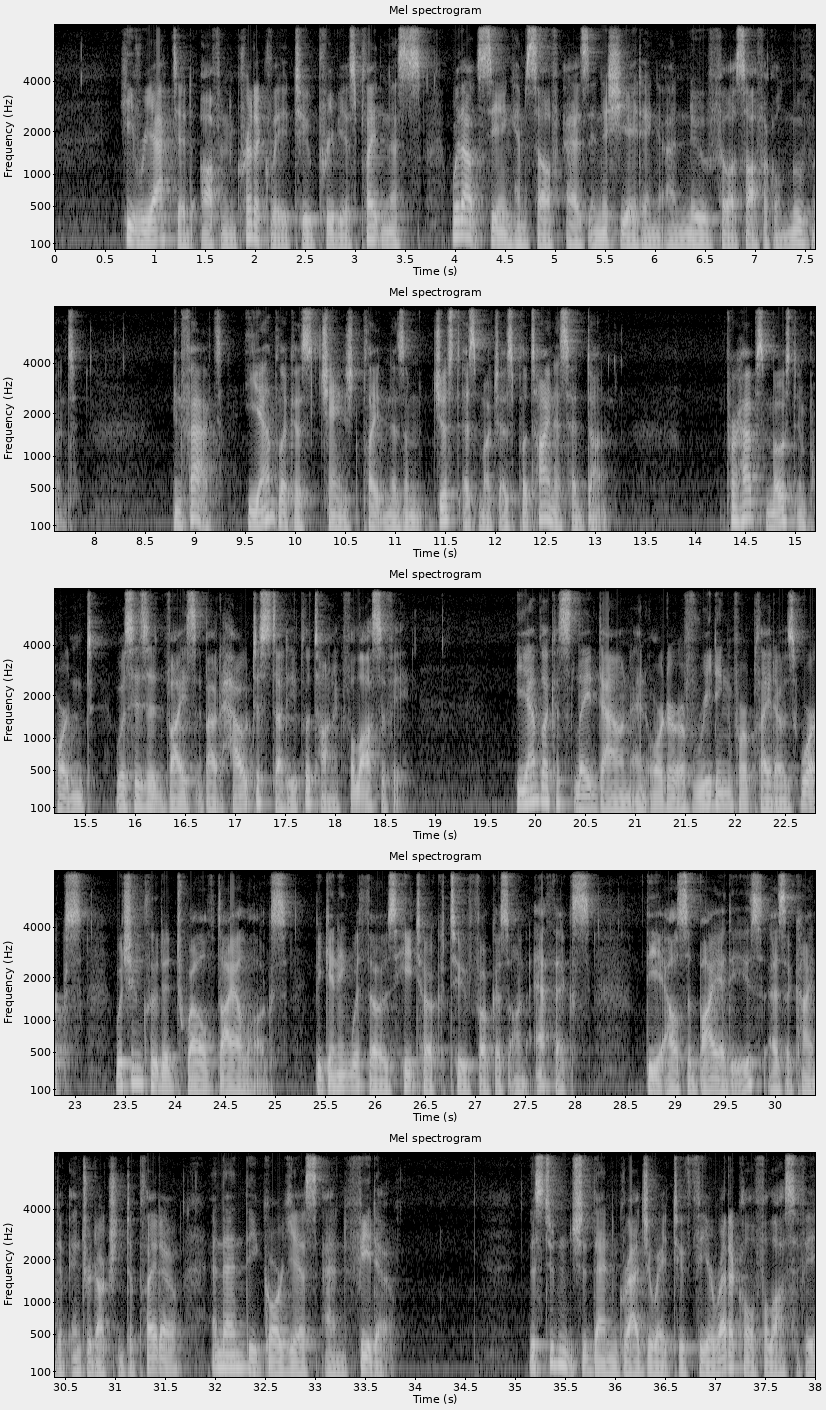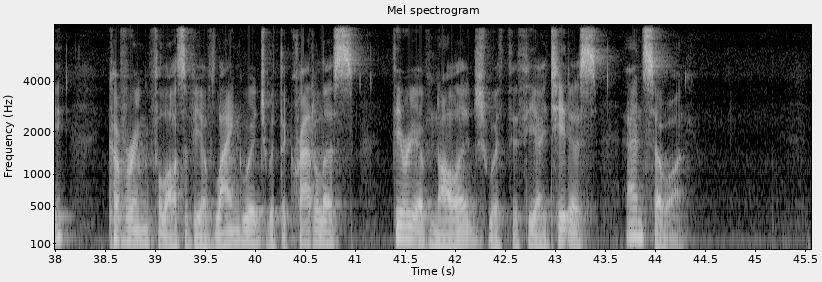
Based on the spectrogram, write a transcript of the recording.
He reacted often critically to previous Platonists without seeing himself as initiating a new philosophical movement. In fact, Iamblichus changed Platonism just as much as Plotinus had done. Perhaps most important was his advice about how to study Platonic philosophy. Iamblichus laid down an order of reading for Plato's works, which included 12 dialogues, beginning with those he took to focus on ethics, the Alcibiades as a kind of introduction to Plato, and then the Gorgias and Phaedo. The student should then graduate to theoretical philosophy, covering philosophy of language with the Cratylus, theory of knowledge with the Theaetetus, and so on.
